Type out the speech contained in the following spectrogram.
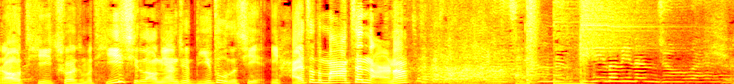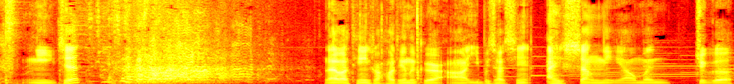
然后提说什么提起老娘就一肚子气，你孩子的妈在哪儿呢？你这。来吧，听一首好听的歌啊！一不小心爱上你啊，我们这个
